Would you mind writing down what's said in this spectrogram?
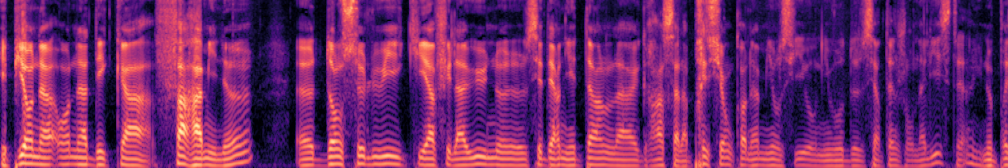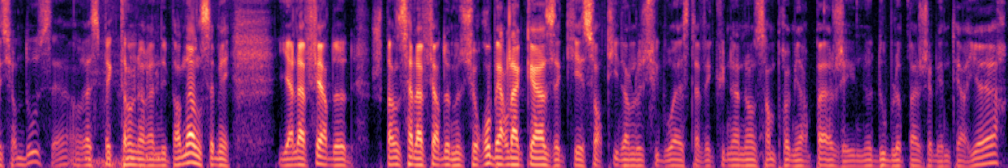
Et puis on a, on a des cas faramineux euh, dans celui qui a fait la une euh, ces derniers temps, là, grâce à la pression qu'on a mis aussi au niveau de certains journalistes, hein, une pression douce, hein, en respectant leur indépendance. Mais il y a l'affaire de, je pense à l'affaire de M. Robert Lacaze qui est sorti dans le Sud-Ouest avec une annonce en première page et une double page à l'intérieur.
